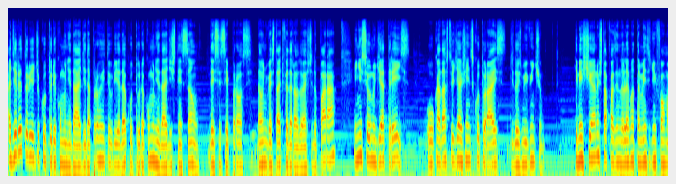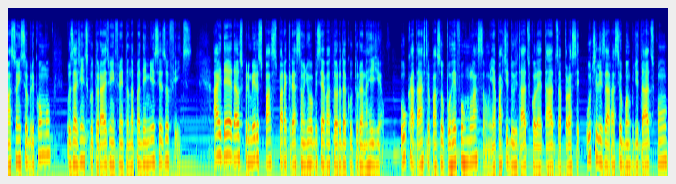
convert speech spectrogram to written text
A Diretoria de Cultura e Comunidade da Pró-Reitoria da Cultura, Comunidade e Extensão, DCC-PROCE, da Universidade Federal do Oeste do Pará, iniciou no dia 3 o Cadastro de Agentes Culturais de 2021, que neste ano está fazendo levantamento de informações sobre como os agentes culturais vêm enfrentando a pandemia e seus efeitos. A ideia é dar os primeiros passos para a criação de um observatório da cultura na região. O cadastro passou por reformulação e, a partir dos dados coletados, a PROCE utilizará seu banco de dados com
